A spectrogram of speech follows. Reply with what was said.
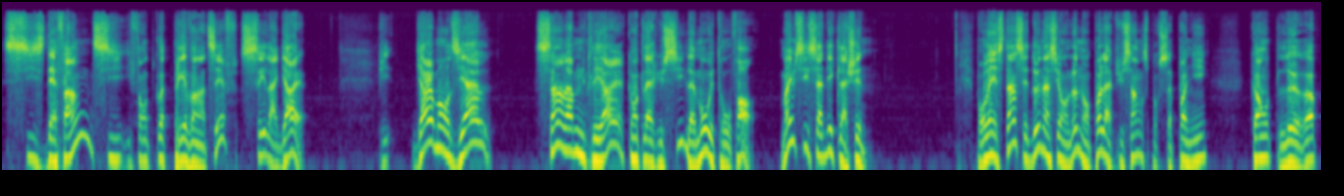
s'ils se défendent, s'ils font de quoi de préventif, c'est la guerre. Puis, guerre mondiale, sans l'arme nucléaire contre la Russie, le mot est trop fort. Même s'il avec la Chine. Pour l'instant, ces deux nations-là n'ont pas la puissance pour se pogner contre l'Europe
